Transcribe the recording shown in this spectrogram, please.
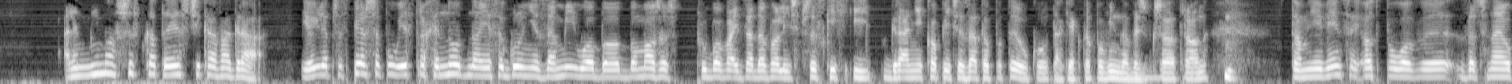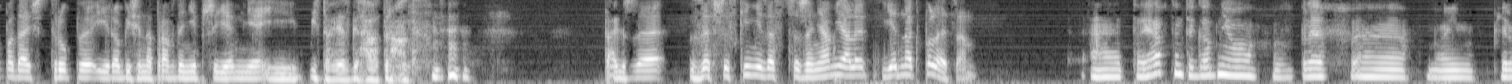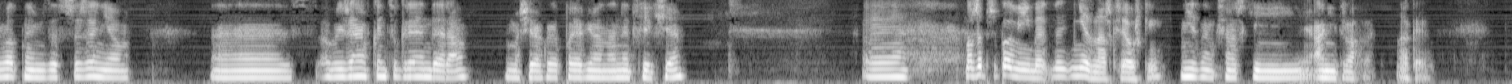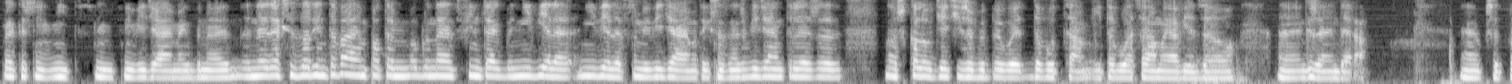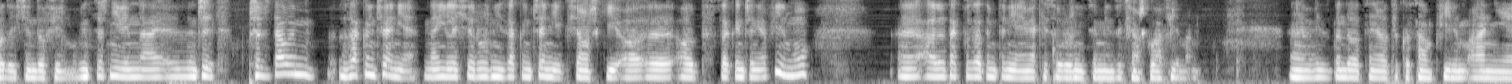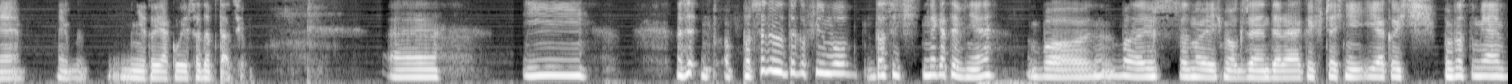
ale mimo wszystko to jest ciekawa gra. I o ile przez pierwsze pół jest trochę nudno, jest ogólnie za miło, bo, bo możesz próbować zadowolić wszystkich i gra nie kopie cię za to po tyłku, tak jak to powinno być w grze o Tron, to mniej więcej od połowy zaczynają padać trupy i robi się naprawdę nieprzyjemnie i, i to jest gra o Tron. Także ze wszystkimi zastrzeżeniami, ale jednak polecam. E, To ja w tym tygodniu, wbrew e, moim pierwotnym zastrzeżeniom, e, obejrzałem w końcu grę Endera, bo się akurat pojawiła na Netflixie. Może przypomnijmy, nie znasz książki? nie znam książki ani trochę. Okej. Praktycznie nic, nic nie wiedziałem, jakby na, na, jak się zorientowałem potem oglądając film, to jakby niewiele, niewiele w sumie wiedziałem o tej książce. Znaczy wiedziałem tyle, że no, szkolą dzieci, żeby były dowódcami i to była cała moja wiedza o e, grze Endera e, przed podejściem do filmu. Więc też nie wiem, na, e, znaczy przeczytałem zakończenie, na ile się różni zakończenie książki o, e, od zakończenia filmu, ale tak poza tym to nie wiem, jakie są różnice między książką a filmem. E, więc będę oceniał tylko sam film, a nie jakby nie to, jaką jest adaptacją. E, I znaczy, podszedłem do tego filmu dosyć negatywnie, bo, bo już rozmawialiśmy o grze Endera jakoś wcześniej i jakoś po prostu miałem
